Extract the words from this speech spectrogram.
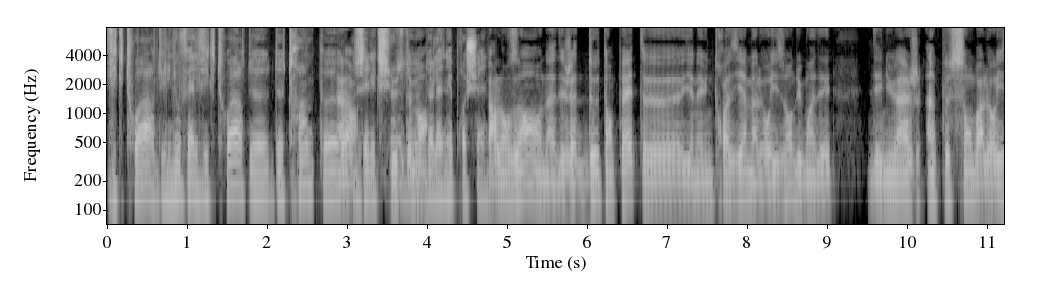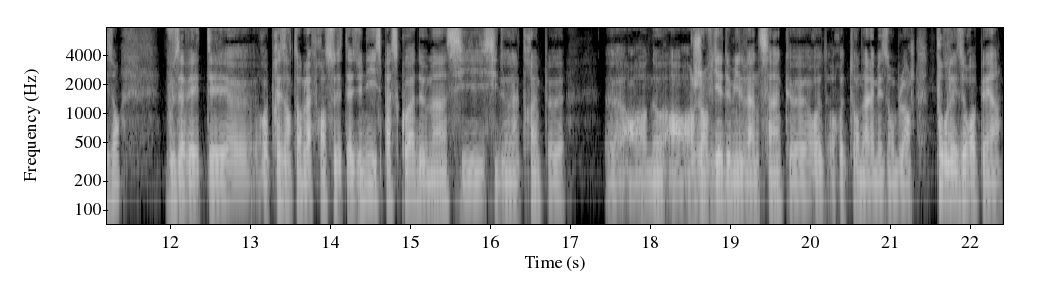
victoire, d'une nouvelle victoire de, Trump euh, aux élections de, l'année prochaine. Parlons-en, on a déjà deux tempêtes, euh, il y en a une troisième à l'horizon, du moins des, des nuages un peu sombres à l'horizon. Vous avez été euh, représentant de la France aux États-Unis. Il se passe quoi demain si, Donald Trump, euh, euh, en, janvier 2025, retourne à la Maison-Blanche Pour les Européens?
